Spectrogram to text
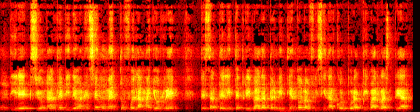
unidireccional de video. En ese momento fue la mayor red de satélite privada permitiendo a la oficina corporativa rastrear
